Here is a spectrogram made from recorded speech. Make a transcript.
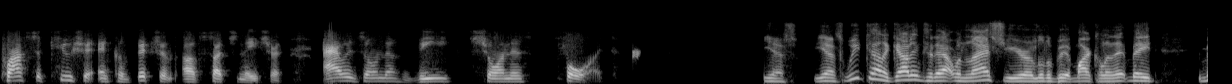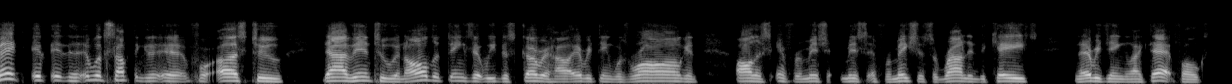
prosecution and conviction of such nature Arizona v. Shawnas Ford. Yes, yes, we kind of got into that one last year a little bit, Michael, and it made it made it it, it was something uh, for us to dive into and all the things that we discovered how everything was wrong and all this information misinformation surrounding the case and everything like that folks.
